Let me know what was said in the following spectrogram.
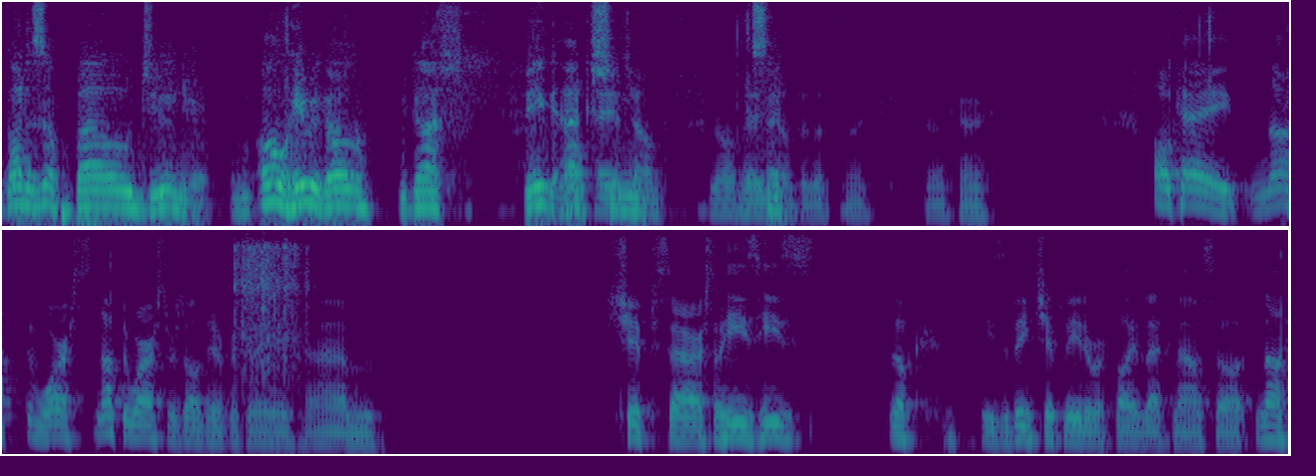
What is up, Bow Junior? Oh, here we go. We got big No pay action. jump. No pay like- jump. It looks like okay. Okay, not the worst. Not the worst result here for Sweeney. Um, chips are so he's he's look he's a big chip leader with five left now. So not.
